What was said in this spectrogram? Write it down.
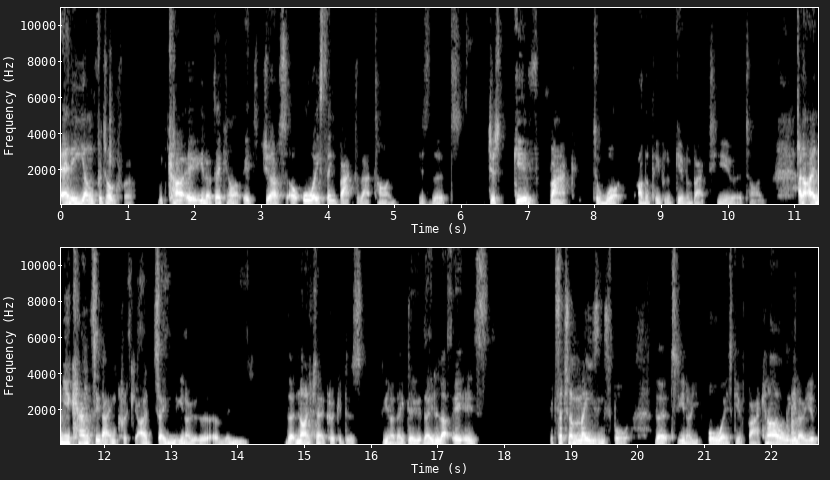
any young photographer would, cut, you know, if they come up, it's just I'll always think back to that time. Is that just give back to what other people have given back to you at a time. And, and you can see that in cricket. I'd say, you know, uh, that 90% of cricketers, you know, they do, they love, it is, it's such an amazing sport that, you know, you always give back. And I'll, you know, you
